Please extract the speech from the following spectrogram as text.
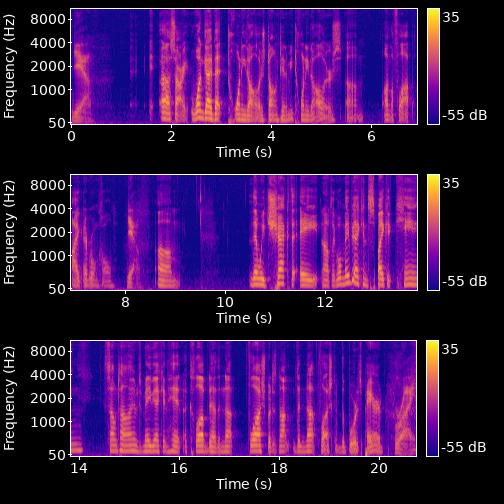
Yeah. Uh, sorry, one guy bet twenty dollars, donked into me twenty dollars um, on the flop. I everyone called. Yeah. Then we check the eight, and I was like, well, maybe I can spike a king sometimes. Maybe I can hit a club to have the nut flush, but it's not the nut flush because the board is paired. Right.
